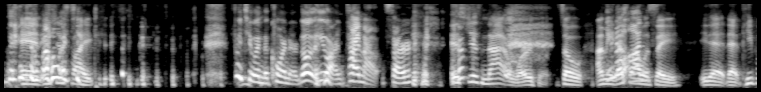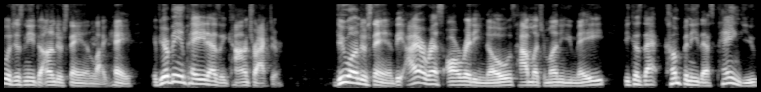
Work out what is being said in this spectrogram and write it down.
and it's just like put you in the corner. Go, you are in timeout, sir. it's just not worth it. So I mean, you know, that's why I would say that that people just need to understand, like, hey, if you're being paid as a contractor, do understand the IRS already knows how much money you made because that company that's paying you,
